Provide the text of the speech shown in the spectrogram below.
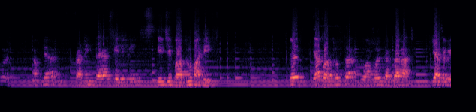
आपण आपल्या तयार केलेले हे जे बाथरूम आहे तर या बाथरूमचा वापर करताना या सगळे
